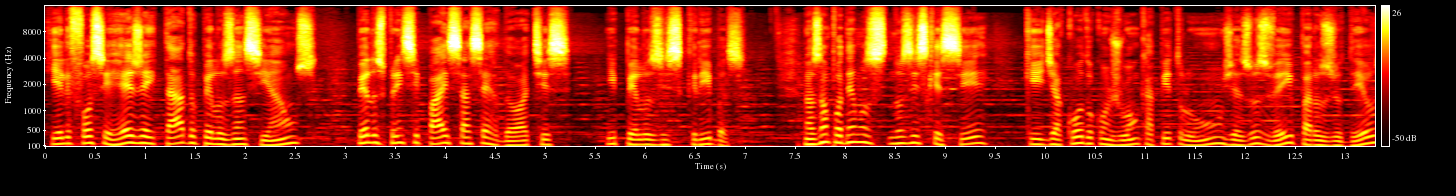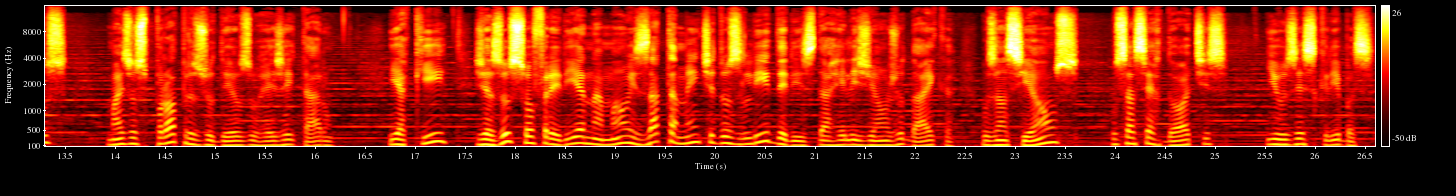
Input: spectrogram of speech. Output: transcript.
que ele fosse rejeitado pelos anciãos, pelos principais sacerdotes e pelos escribas. Nós não podemos nos esquecer que, de acordo com João capítulo 1, Jesus veio para os judeus, mas os próprios judeus o rejeitaram. E aqui Jesus sofreria na mão exatamente dos líderes da religião judaica, os anciãos, os sacerdotes e os escribas.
